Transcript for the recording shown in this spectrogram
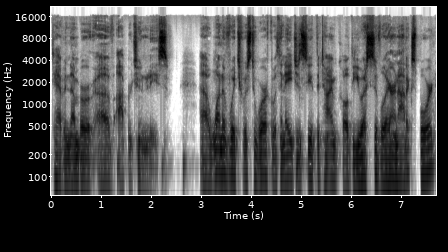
to have a number of opportunities. Uh, one of which was to work with an agency at the time called the U.S. Civil Aeronautics Board,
